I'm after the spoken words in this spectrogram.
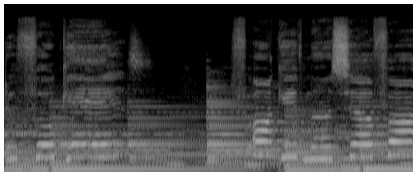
to focus, forgive myself for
